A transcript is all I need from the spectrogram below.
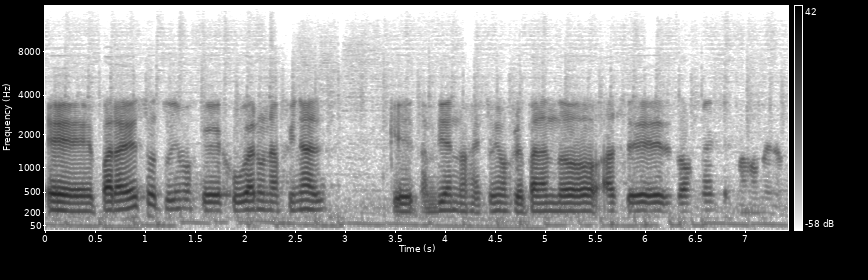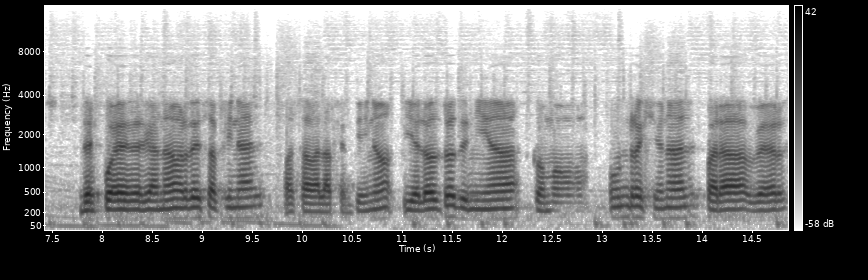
eh, para eso tuvimos que jugar una final que también nos estuvimos preparando hace dos meses más o menos. Después del ganador de esa final pasaba el argentino y el otro tenía como un regional para ver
